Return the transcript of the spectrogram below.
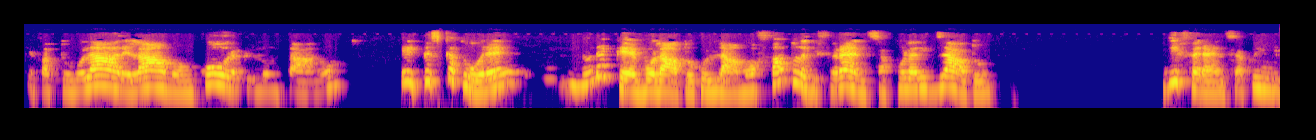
che ha fatto volare l'amo ancora più lontano e il pescatore non è che è volato con l'amo, ha fatto la differenza, ha polarizzato. Differenza, quindi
